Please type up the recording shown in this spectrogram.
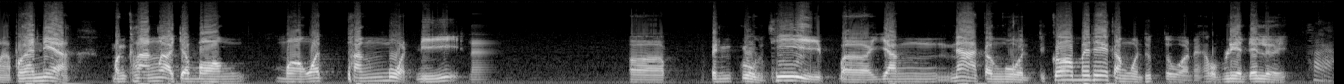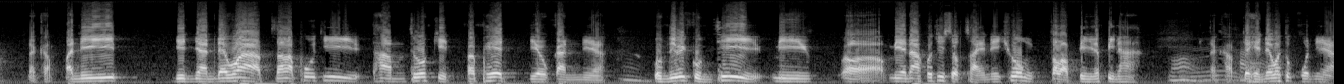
มา เพราะฉะนั้นเนี่ยบางครั้งเราอาจจะมองมองว่าทั้งหมวดนี้นะเอ่อเป็นกลุ่มที่เอ่อยังน่ากังวลก็ไม่ได้กังวลทุกตัวนะครับ ผมเรียนได้เลยค่ะค่ะนะครับ อันนี้ ยืนยันได้ว่าสำหรับผู้ที่ทำธุรกิจประเภทเดียวกันเนี่ยอืมกลุ่มนี้เป็นกลุ่มที่มีเอ่อมีอนาคตที่สดใสในช่วงตลอดปีและปีหน้าอ๋อนะครับค่ะจะเห็นได้ว่าทุกคนเนี่ย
